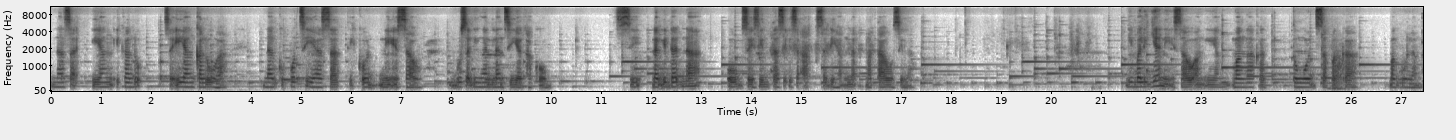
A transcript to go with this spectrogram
nasa iyang ikalu sa iyang kaluha nagkupot siya sa tikod ni Esau busa ginganlan siyag Jacob. Si nagedad na o sa isinta si Isaac sa dihang na matawo sila. Gibaligyan ni Isaw ang iyang mga katungod sa pagka magulang.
